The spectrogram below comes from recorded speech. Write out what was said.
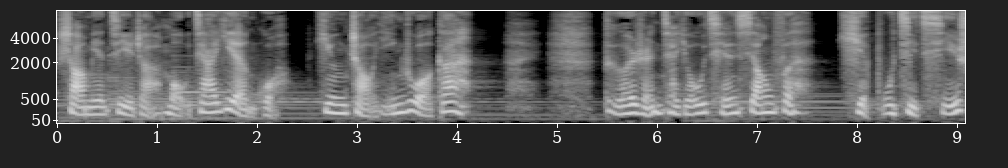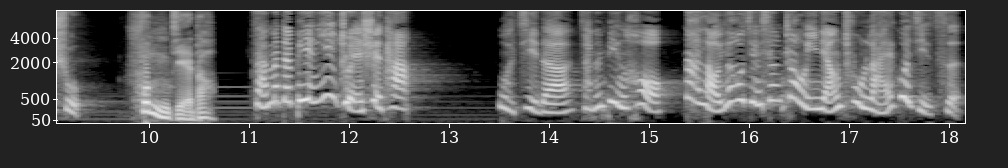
上面记着某家验过，应找银若干，得人家油钱香分，也不计其数。凤姐道。咱们的病一准是他。我记得咱们病后，那老妖精向赵姨娘处来过几次，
